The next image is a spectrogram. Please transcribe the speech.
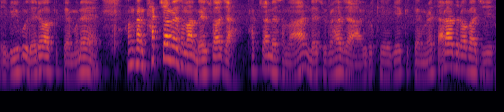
밀고 내려왔기 때문에 항상 타점에서만 매수하자. 타점에서만 매수를 하자. 이렇게 얘기했기 때문에 따라 들어가지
